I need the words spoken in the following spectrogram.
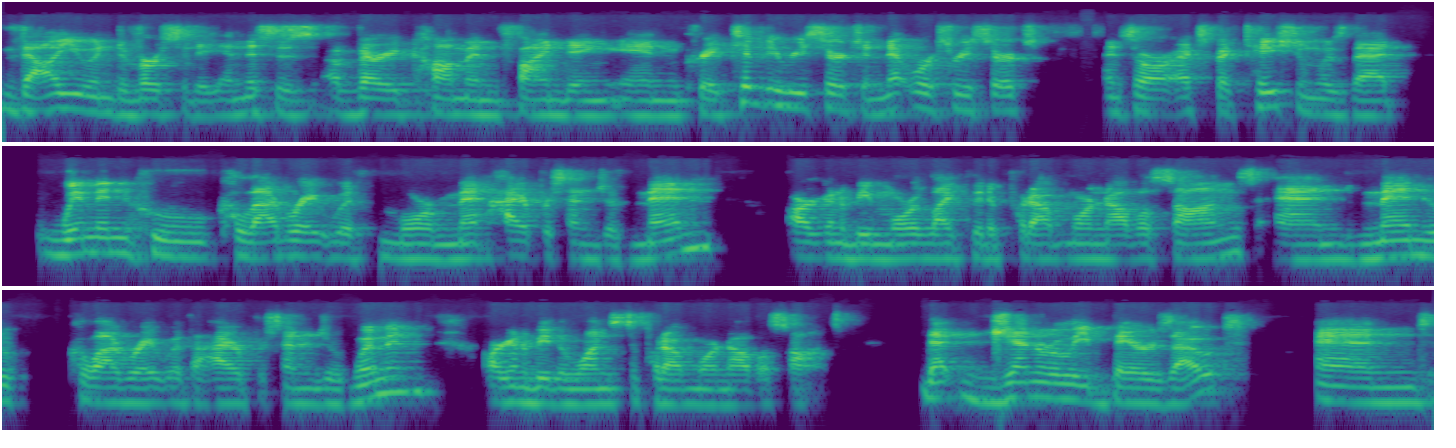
value in diversity and this is a very common finding in creativity research and networks research and so our expectation was that women who collaborate with more men, higher percentage of men are going to be more likely to put out more novel songs and men who collaborate with a higher percentage of women are going to be the ones to put out more novel songs. That generally bears out. And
